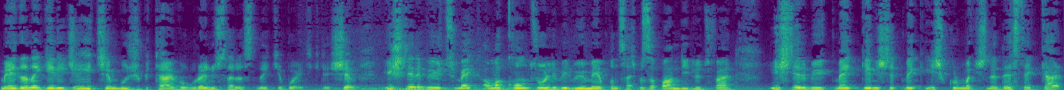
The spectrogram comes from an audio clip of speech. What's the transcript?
meydana geleceği için bu Jüpiter ve Uranüs arasındaki bu etkileşim işleri büyütmek ama kontrollü bir büyüme yapın saçma sapan değil lütfen. İşleri büyütmek, genişletmek, iş kurmak için de destekler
